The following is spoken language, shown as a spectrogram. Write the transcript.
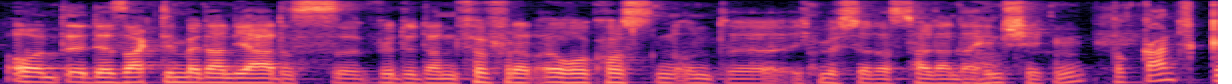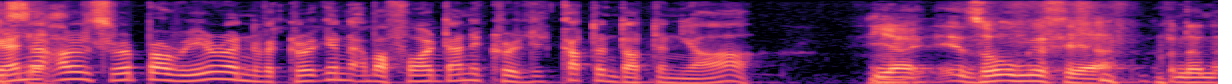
Und äh, der sagte mir dann, ja, das äh, würde dann 500 Euro kosten und äh, ich müsste das Teil dann dahin schicken. Du kannst gerne so. alles reparieren, wir kriegen aber vorher deine Kreditkartendaten, ja. Ja, so ungefähr. Und dann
